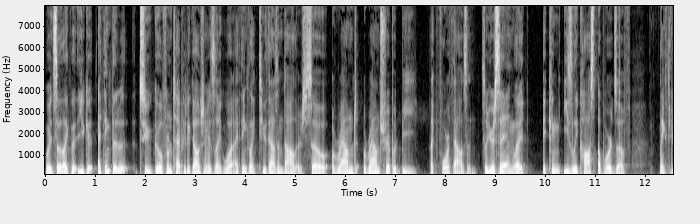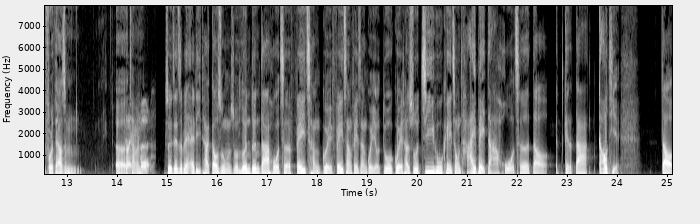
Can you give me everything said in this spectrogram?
Wait, so like the you could I think the to go from Taipei to Kaohsiung is like what? I think like two thousand dollars. So a round a round trip would be like four thousand. So you're saying like it can easily cost upwards of like three four thousand uh Like, Taiwan- for- 所以在这边，Eddie 他告诉我们说，伦敦搭火车非常贵，非常非常贵，有多贵？他说几乎可以从台北搭火车到给他搭高铁到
